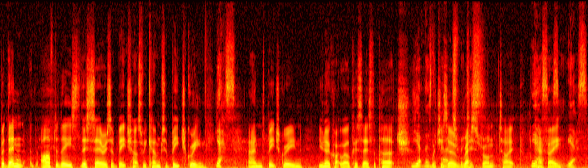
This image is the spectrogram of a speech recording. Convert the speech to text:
but then after these this series of beach huts, we come to Beach Green, Yes. And Beach Green you know quite well because there's the Perch, Yep. There's which the is a which is- restaurant type yes, cafe. Yes.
